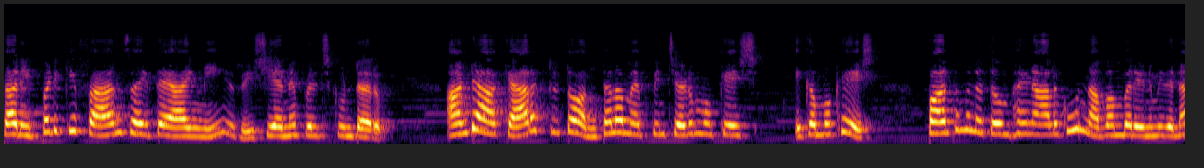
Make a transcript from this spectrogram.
కానీ ఇప్పటికీ ఫ్యాన్స్ అయితే ఆయన్ని రిషి అనే పిలుచుకుంటారు. అంటే ఆ క్యారెక్టర్తో అంతలా మెప్పించాడు ముఖేష్. ఇక ముఖేష్ పంతొమ్మిది వందల తొంభై నాలుగు నవంబర్ ఎనిమిదిన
